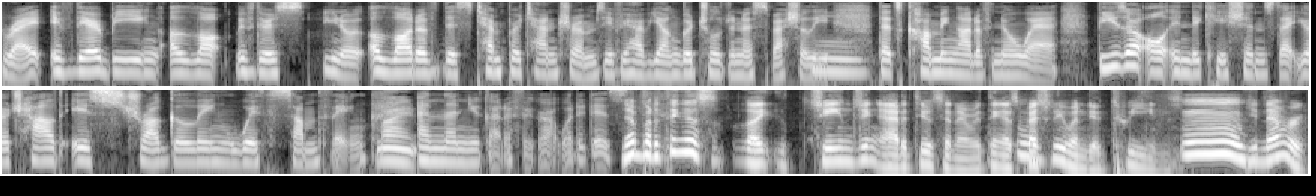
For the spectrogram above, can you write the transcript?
right? If they're being a lot, if there's, you know, a lot of this temper tantrums, if you have younger children especially, Mm. that's coming out of nowhere, these are all indications that your child is struggling with something. Right. And then you got to figure out what it is. Yeah, but the thing is, like changing attitudes and Mm. everything, especially when they're tweens, you never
